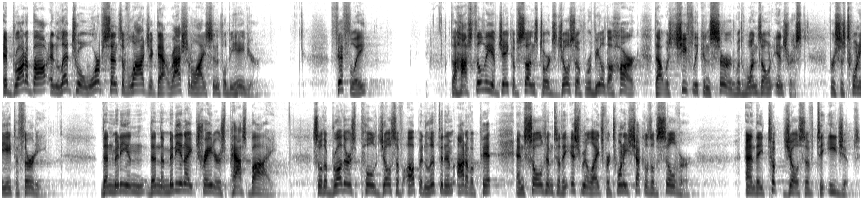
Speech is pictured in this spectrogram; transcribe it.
It brought about and led to a warped sense of logic that rationalized sinful behavior. Fifthly, the hostility of Jacob's sons towards Joseph revealed a heart that was chiefly concerned with one's own interest. Verses 28 to 30. Then, Midian, then the Midianite traders passed by. So the brothers pulled Joseph up and lifted him out of a pit and sold him to the Ishmaelites for 20 shekels of silver and they took Joseph to Egypt.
